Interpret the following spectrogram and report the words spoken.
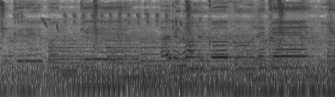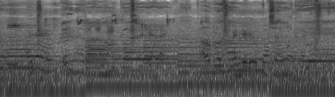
फिक्रे बन के हर अब हम चल दिए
